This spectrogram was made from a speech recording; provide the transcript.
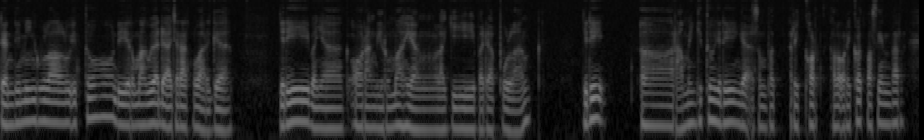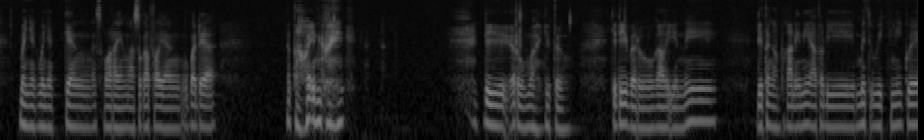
dan di minggu lalu itu di rumah gue ada acara keluarga. Jadi banyak orang di rumah yang lagi pada pulang. Jadi uh, rame gitu. Jadi nggak sempet record. Kalau record pasti ntar banyak-banyak yang suara yang masuk atau yang pada ngetawain gue di rumah gitu. Jadi baru kali ini di tengah pekan ini atau di midweek ini gue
